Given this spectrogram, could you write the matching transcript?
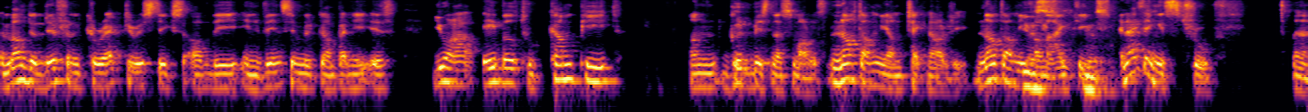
among the different characteristics of the invincible company is you are able to compete on good business models, not only on technology, not only yes, on IT. Yes. And I think it's true. Uh,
